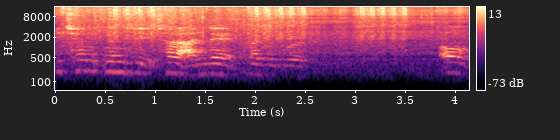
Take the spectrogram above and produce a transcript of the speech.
미쳤는지 잘 안 돼가지고 어.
